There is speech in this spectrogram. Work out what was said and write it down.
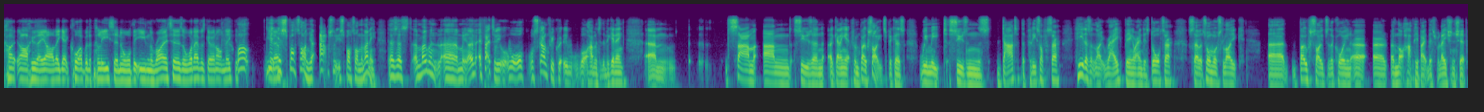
are who they are they get caught up with the police and all the even the rioters or whatever's going on they Well, You you're spot on. You're absolutely spot on the money. There's a, a moment. Um, effectively, we'll, we'll, we'll scan through quickly what happens at the beginning. Um, Sam and Susan are getting it from both sides because we meet Susan's dad, the police officer. He doesn't like Ray being around his daughter, so it's almost like uh, both sides of the coin are, are, are not happy about this relationship.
